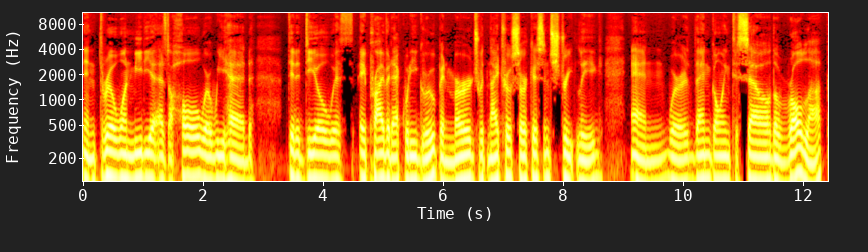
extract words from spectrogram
in Thrill One Media as a whole, where we had did a deal with a private equity group and merged with Nitro Circus and Street League, and we're then going to sell the roll up,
